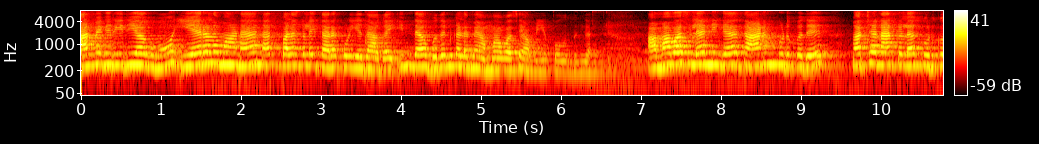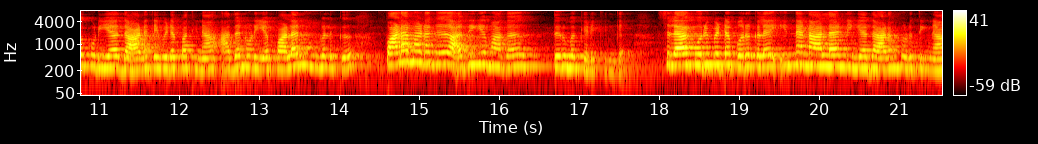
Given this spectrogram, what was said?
ஆன்மீக ரீதியாகவும் ஏராளமான நற்பலன்களை தரக்கூடியதாக இந்த புதன்கிழமை அமாவாசை அமைய போகுதுங்க. அமாவாசையில் நீங்கள் தானம் கொடுப்பது மற்ற நாட்களில் கொடுக்கக்கூடிய தானத்தை விட பார்த்தீங்கன்னா அதனுடைய பலன் உங்களுக்கு பல மடங்கு அதிகமாக திரும்ப கிடைக்குங்க. சில குறிப்பிட்ட பொருட்களை இந்த நாளில் நீங்கள் தானம் கொடுத்தீங்கன்னா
